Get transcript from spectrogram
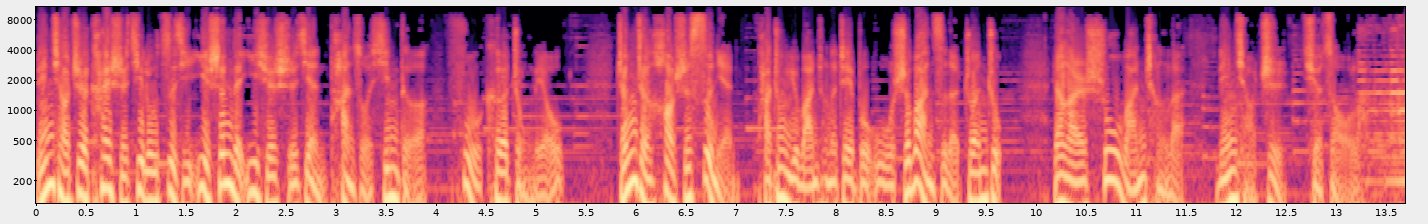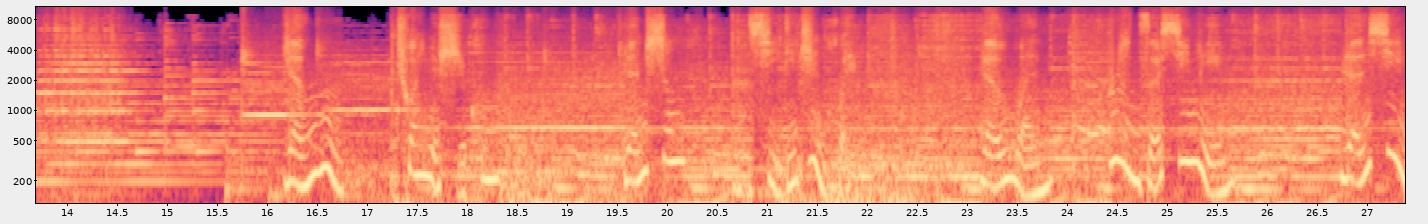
林巧稚开始记录自己一生的医学实践、探索心得。妇科肿瘤，整整耗时四年，他终于完成了这部五十万字的专著。然而，书完成了，林巧稚却走了。人物穿越时空，人生启迪智慧，人文润泽心灵，人性。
